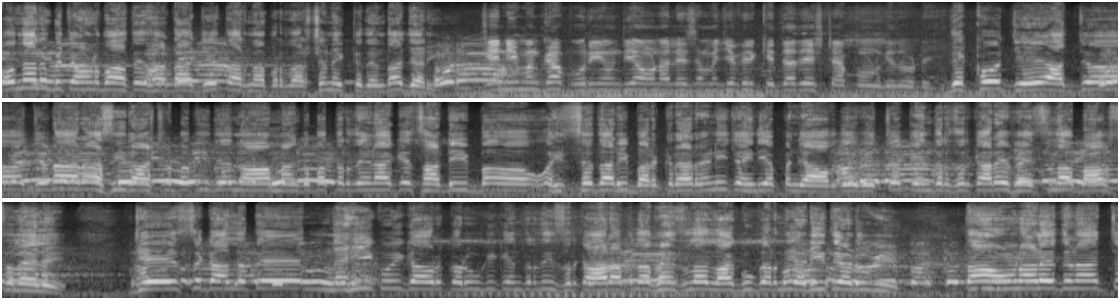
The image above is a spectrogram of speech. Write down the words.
ਉਹਨਾਂ ਨੂੰ ਬਚਾਉਣ ਵਾਸਤੇ ਸਾਡਾ ਅੱਜ ਇਹ ਧਰਨਾ ਪ੍ਰਦਰਸ਼ਨ ਇੱਕ ਦਿਨ ਦਾ ਜਾਰੀ। ਹੈ ਜੇ ਨਹੀਂ ਮੰਗਾਂ ਪੂਰੀਆਂ ਹੁੰਦੀਆਂ ਆਉਣ ਵਾਲੇ ਸਮੇਂ 'ਚ ਫਿਰ ਕਿੱਦਾਂ ਦੇ ਸਟੈਪ ਹੋਣਗੇ ਤੁਹਾਡੇ? ਦੇਖੋ ਜੇ ਅੱਜ ਜਿਹੜਾ ਅਸੀਂ ਰਾਸ਼ਟਰਪਤੀ ਦੇ ਨਾਮ ਮੰਗ ਪੱਤਰ ਦੇਣਾ ਕਿ ਸਾਡੀ ਹਿੱਸੇਦਾਰੀ ਬਰਕਰਾਰ ਰਹਿਣੀ ਚਾਹੀਦੀ ਹੈ ਪੰਜਾਬ ਦੇ ਵਿੱਚ ਕੇਂਦਰ ਸਰਕਾਰ ਇਹ ਫੈਸਲਾ ਵਾਪਸ ਲੈ ਲੇ। ਜੇ ਇਸ ਗੱਲ ਤੇ ਨਹੀਂ ਕੋਈ ਗੌਰ ਕਰੂਗੀ ਕੇਂਦਰ ਦੀ ਸਰਕਾਰ ਆਪਣਾ ਫੈਸਲਾ ਲਾਗੂ ਕਰਨ ਦੀ ਅੜੀ ਤੇ ਅੜੂਗੀ, ਤਾਂ ਆਉਣ ਵਾਲੇ ਦਿਨਾਂ 'ਚ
